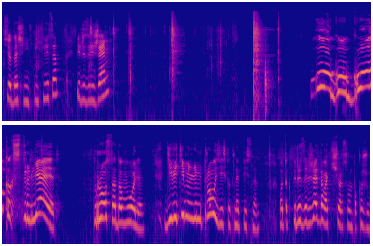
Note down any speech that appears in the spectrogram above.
Все, дальше не впихивается. Перезаряжаем. Ого-го, как стреляет! Просто доволен. 9-миллиметровый здесь, как написано. Вот так перезаряжать. Давайте еще раз вам покажу.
